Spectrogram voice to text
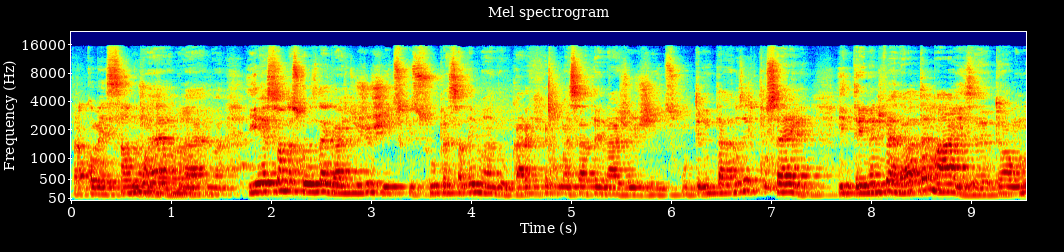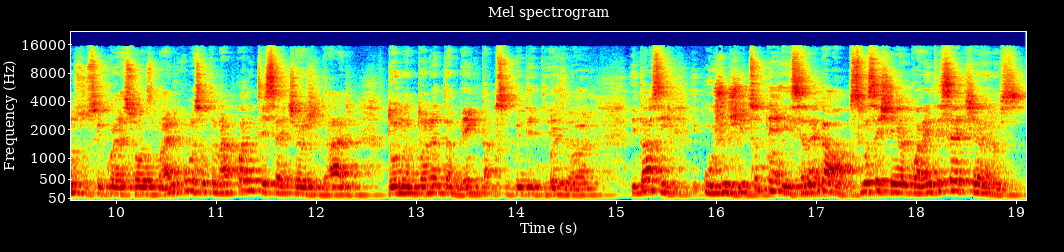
Para começar no Não judô, é, não né? é, não é. E essa é uma das coisas legais do jiu-jitsu, que supra essa demanda. O cara que quer começar a treinar jiu-jitsu com 30 anos, ele consegue. E treina de verdade até mais. Eu tenho alunos, você conhece o Osmar, ele começou a treinar com 47 anos de idade. Dona Antônia também, que está com 53 Pois é. agora. Então, assim, o jiu-jitsu tem, isso é legal. Se você chega a 47 anos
